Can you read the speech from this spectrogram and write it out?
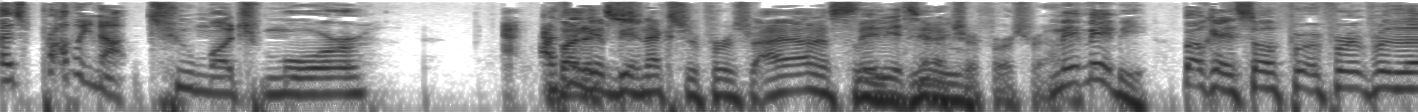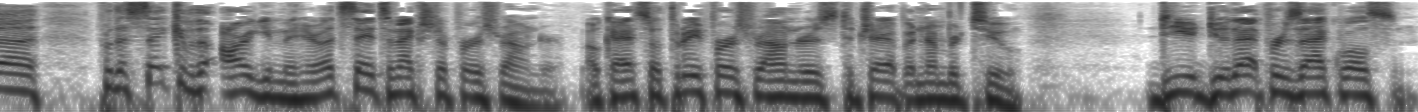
it's probably not too much more. I But think it'd be an extra first. I honestly Maybe it's an extra first round. May- Maybe. Okay, so for, for for the for the sake of the argument here, let's say it's an extra first rounder. Okay, so three first rounders to trade up at number two. Do you do that for Zach Wilson?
